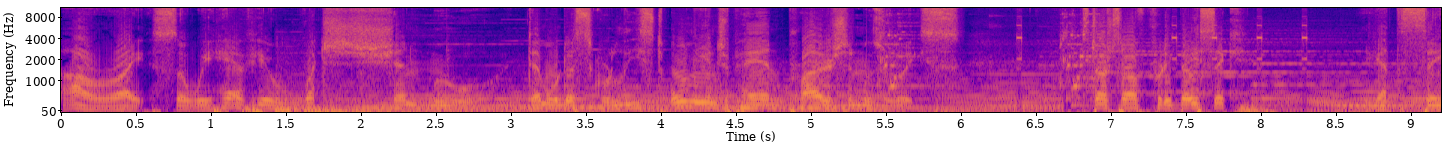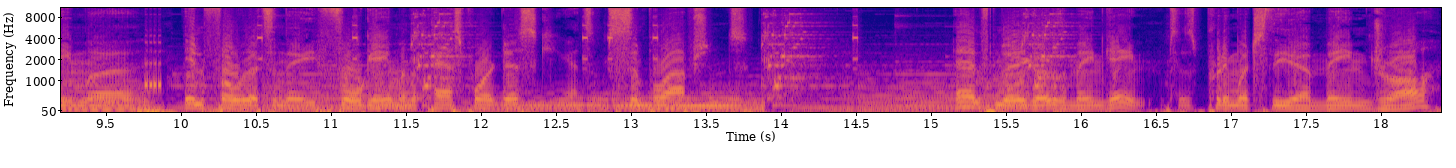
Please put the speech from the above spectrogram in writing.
Alright, so we have here What's Shenmue? Demo disc released only in Japan prior to Shenmue's release. Starts off pretty basic. You got the same uh, info that's in the full game on the passport disc. You got some simple options. And from there you go to the main game. This is pretty much the uh, main draw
